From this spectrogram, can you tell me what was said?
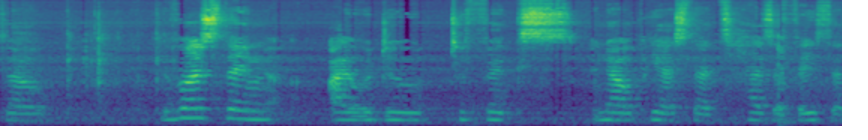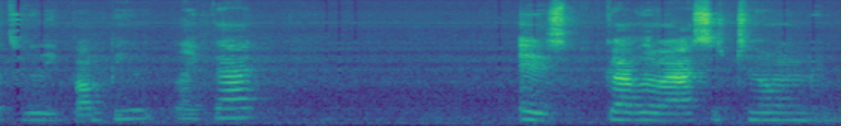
So, the first thing I would do to fix an LPS that has a face that's really bumpy like that is grab a little acetone and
